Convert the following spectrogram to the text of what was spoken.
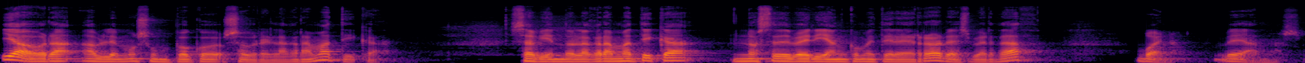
Y ahora hablemos un poco sobre la gramática. Sabiendo la gramática, no se deberían cometer errores, ¿verdad? Bueno, veamos.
